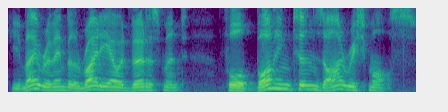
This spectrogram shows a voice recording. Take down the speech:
you may remember the radio advertisement for Bonnington's Irish Moss.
